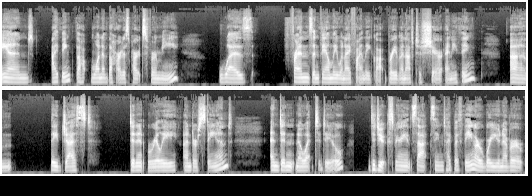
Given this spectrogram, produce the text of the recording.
And I think the one of the hardest parts for me was friends and family when I finally got brave enough to share anything. Um, they just didn't really understand and didn't know what to do. Did you experience that same type of thing, or were you never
